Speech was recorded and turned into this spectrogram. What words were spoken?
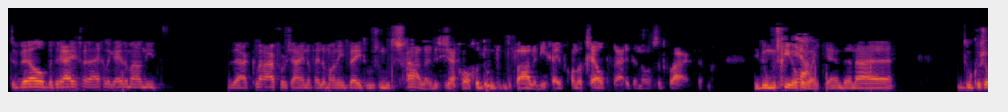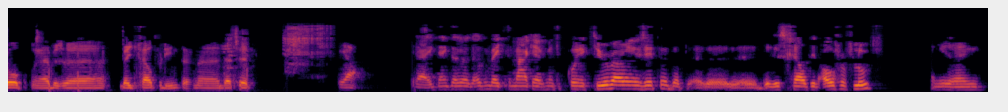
Terwijl bedrijven eigenlijk helemaal niet daar klaar voor zijn of helemaal niet weten hoe ze moeten schalen. Dus die zijn gewoon gedoemd om te falen. Die geven gewoon het geld eruit en dan is het klaar. Die doen misschien nog Ja. een rondje en daarna eh, doeken ze op. Dan hebben ze eh, een beetje geld verdiend en eh that's it. Ja. Ja, ik denk dat het ook een beetje te maken heeft met de conjunctuur waar we in zitten. Dat, er is geld in overvloed. En iedereen.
